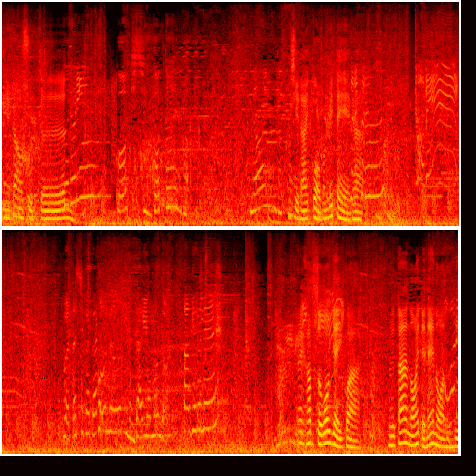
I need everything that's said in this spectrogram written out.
นี่ก็เอาสุดเกิน 好奇心答えはないんだか เสีย ら ดายกรอบมันไม่แตกอะ 私がだこんな大きなダイヤモンドあげるね ใช่ครับเซอร์เวลใหญ่กว่ามือต้าน้อยแต่แน่นอนดี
